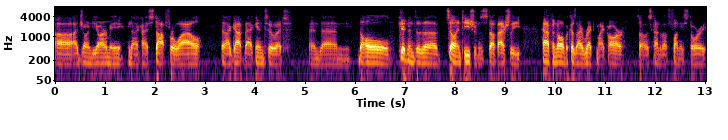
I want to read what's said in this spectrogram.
uh, I joined the army, and I kind of stopped for a while. Then I got back into it, and then the whole getting into the selling T-shirts and stuff actually happened all because I wrecked my car. So it's kind of a funny story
